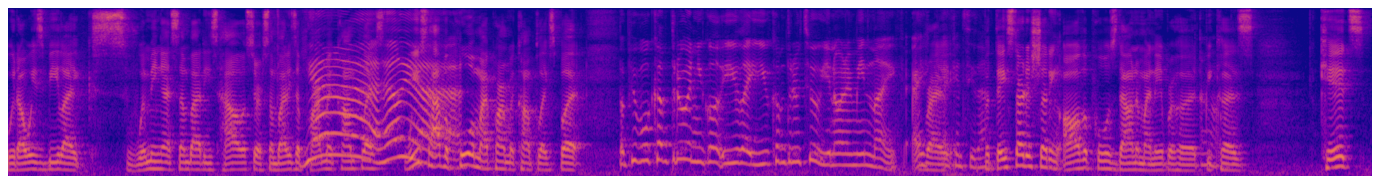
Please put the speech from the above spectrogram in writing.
we'd always be like swimming at somebody's house or somebody's apartment Yeah, complex hell yeah. we used to have a pool in my apartment complex but but people come through and you go you like you come through too you know what i mean like i, right I can see that Oh. but they started shutting all the pools down in my neighborhood because kids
